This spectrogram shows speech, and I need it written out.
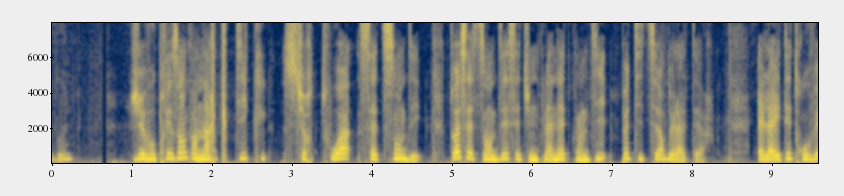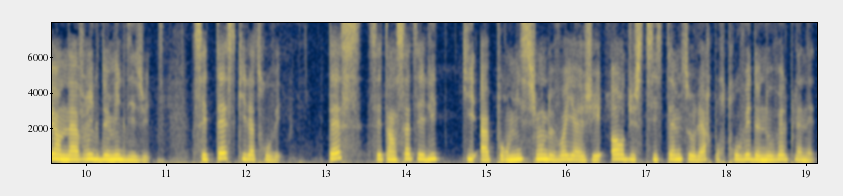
Ghosn. Je vous présente un article sur Toi 700D. Toi 700D, c'est une planète qu'on dit petite sœur de la Terre. Elle a été trouvée en avril 2018. C'est Tess qui l'a trouvée. Tess, c'est un satellite qui a pour mission de voyager hors du système solaire pour trouver de nouvelles planètes.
